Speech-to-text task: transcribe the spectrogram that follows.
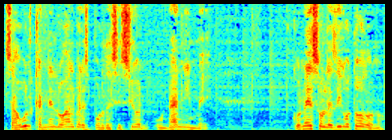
Saúl Canelo Álvarez por decisión unánime. Con eso les digo todo, ¿no?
